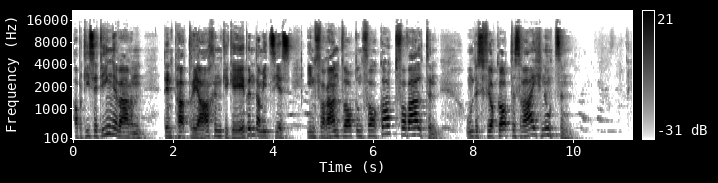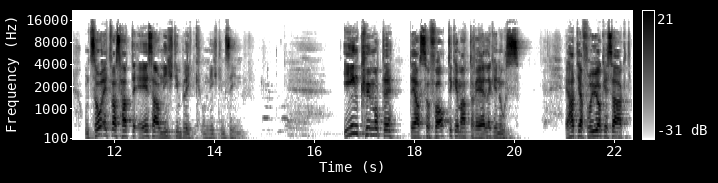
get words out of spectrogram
Aber diese Dinge waren den Patriarchen gegeben, damit sie es in Verantwortung vor Gott verwalten und es für Gottes Reich nutzen. Und so etwas hatte Esau nicht im Blick und nicht im Sinn. Ihn kümmerte der sofortige materielle Genuss. Er hat ja früher gesagt,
